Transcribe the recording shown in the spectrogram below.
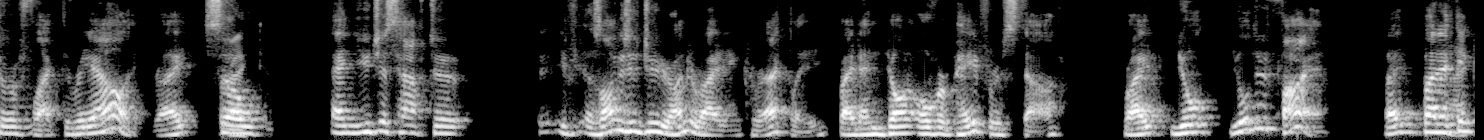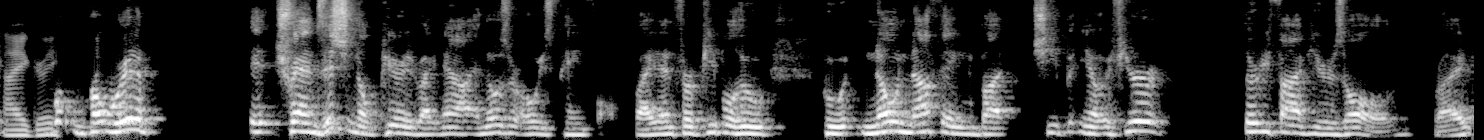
to reflect the reality, right? So, right. and you just have to, if as long as you do your underwriting correctly, right, and don't overpay for stuff, right, you'll you'll do fine, right? But I think I, I agree. But, but we're in a it, transitional period right now, and those are always painful, right? And for people who who know nothing but cheap, you know, if you're 35 years old, right,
